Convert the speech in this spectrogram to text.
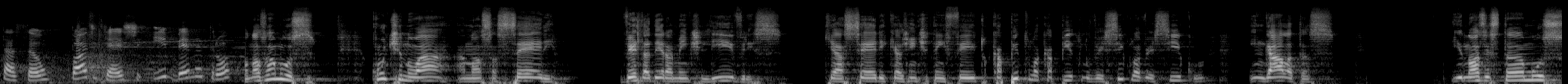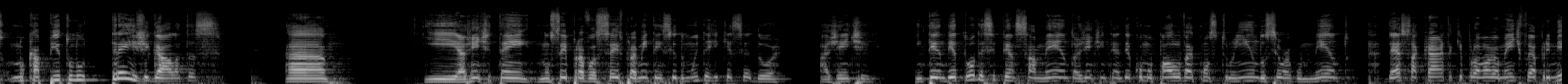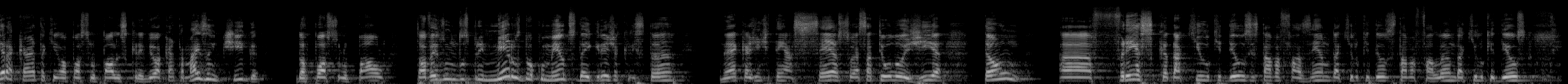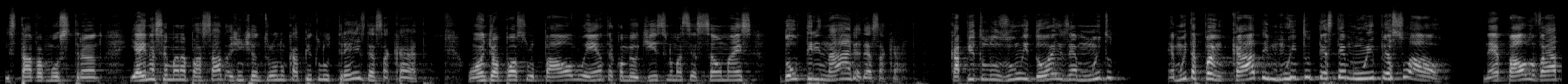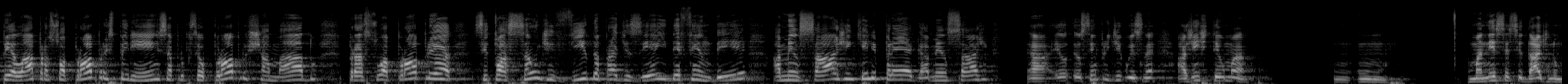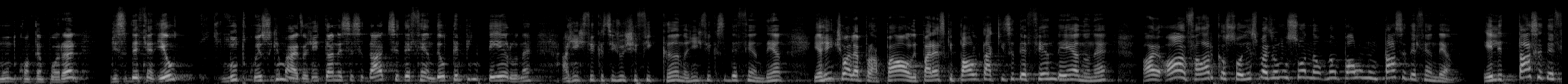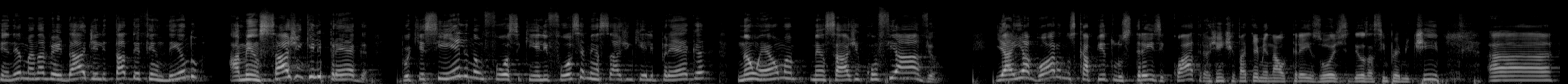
Estação Podcast IB Metrô. Nós vamos continuar a nossa série Verdadeiramente Livres, que é a série que a gente tem feito capítulo a capítulo, versículo a versículo, em Gálatas. E nós estamos no capítulo 3 de Gálatas. Ah, e a gente tem, não sei para vocês, para mim tem sido muito enriquecedor a gente entender todo esse pensamento, a gente entender como Paulo vai construindo o seu argumento dessa carta que provavelmente foi a primeira carta que o apóstolo Paulo escreveu, a carta mais antiga do apóstolo Paulo, talvez um dos primeiros documentos da igreja cristã, né, que a gente tem acesso a essa teologia tão uh, fresca daquilo que Deus estava fazendo, daquilo que Deus estava falando, daquilo que Deus estava mostrando. E aí, na semana passada, a gente entrou no capítulo 3 dessa carta, onde o apóstolo Paulo entra, como eu disse, numa sessão mais doutrinária dessa carta. Capítulos 1 e 2 é muito é muita pancada e muito testemunho pessoal. Né? Paulo vai apelar para a sua própria experiência, para o seu próprio chamado, para a sua própria situação de vida para dizer e defender a mensagem que ele prega. A mensagem. Ah, eu, eu, sempre digo isso, né? A gente tem uma, um, uma necessidade no mundo contemporâneo de se defender. Eu luto com isso demais. A gente tem a necessidade de se defender o tempo inteiro, né? A gente fica se justificando, a gente fica se defendendo. E a gente olha para Paulo e parece que Paulo está aqui se defendendo, né? Ó, oh, falaram que eu sou isso, mas eu não sou, não. Não, Paulo não está se defendendo. Ele está se defendendo, mas na verdade ele está defendendo a mensagem que ele prega. Porque se ele não fosse quem ele fosse, a mensagem que ele prega não é uma mensagem confiável. E aí, agora, nos capítulos 3 e 4, a gente vai terminar o 3 hoje, se Deus assim permitir, uh,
